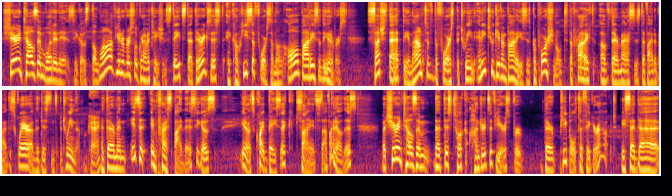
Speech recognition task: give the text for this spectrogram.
Sheerin tells him what it is. He goes, The law of universal gravitation states that there exists a cohesive force among all bodies of the universe, such that the amount of the force between any two given bodies is proportional to the product of their masses divided by the square of the distance between them. Okay. And Thurman isn't impressed by this. He goes, You know, it's quite basic science stuff. I know this. But Sheerin tells him that this took hundreds of years for their people to figure out. He said, uh,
